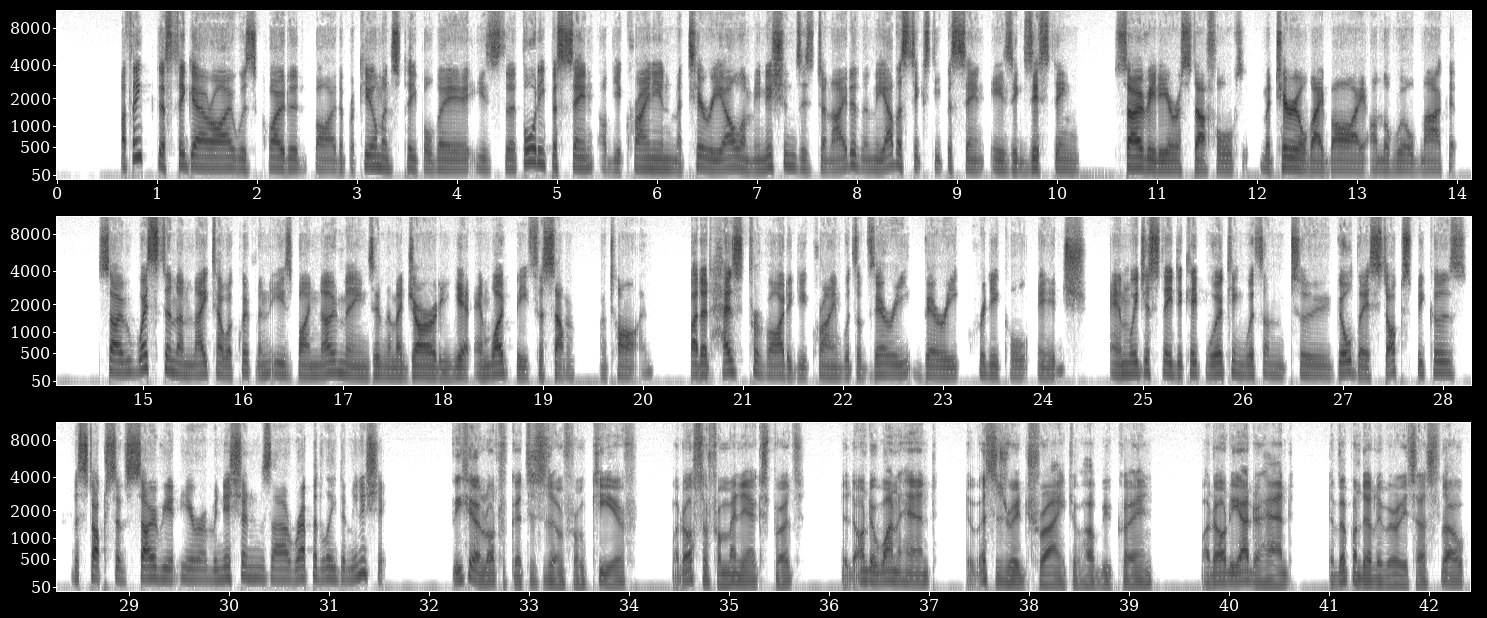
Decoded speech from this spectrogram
I think the figure I was quoted by the procurements people there is that 40% of Ukrainian material and munitions is donated, and the other 60% is existing Soviet era stuff or material they buy on the world market. So, Western and NATO equipment is by no means in the majority yet and won't be for some time, but it has provided Ukraine with a very, very critical edge and we just need to keep working with them to build their stocks because the stocks of Soviet era munitions are rapidly diminishing. We hear a lot of criticism from Kiev, but also from many experts, that on the one hand, the West is really trying to help Ukraine, but on the other hand, the weapon deliveries are slow,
